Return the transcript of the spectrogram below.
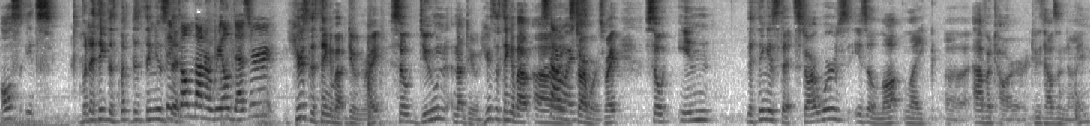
also it's. But I think this. But the thing is that They that filmed on a real desert. here's the thing about Dune, right? So Dune, not Dune. Here's the thing about uh, Star Wars. Star Wars, right? So in the thing is that Star Wars is a lot like uh, Avatar 2009,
